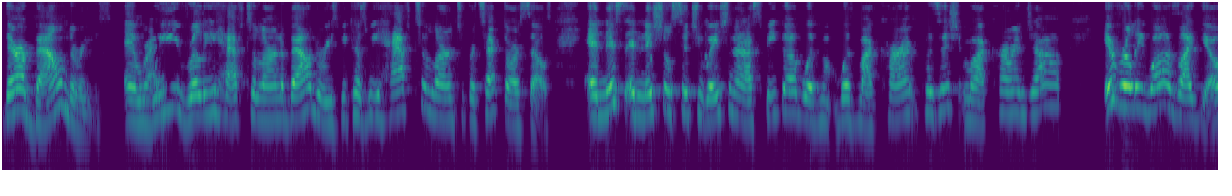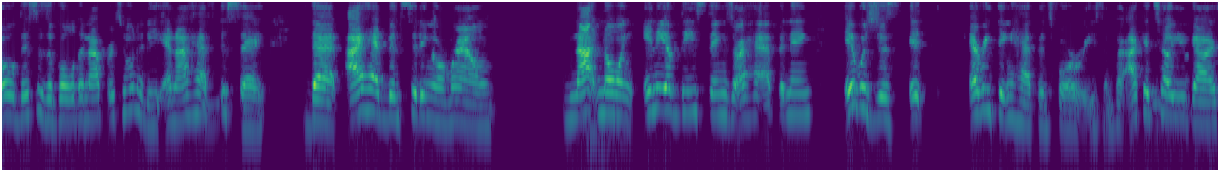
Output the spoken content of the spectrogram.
there are boundaries and right. we really have to learn the boundaries because we have to learn to protect ourselves. And this initial situation that I speak of with with my current position, my current job, it really was like, yo, this is a golden opportunity. And I have to say that I had been sitting around not knowing any of these things are happening it was just it everything happens for a reason. But I could tell you guys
